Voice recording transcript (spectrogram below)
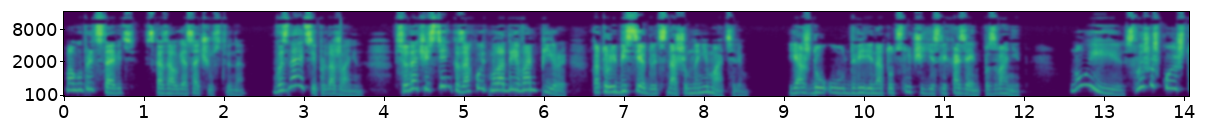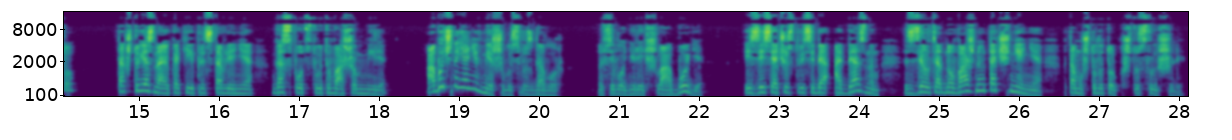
— Могу представить, — сказал я сочувственно. — Вы знаете, — продолжал Ванин, — сюда частенько заходят молодые вампиры, которые беседуют с нашим нанимателем. Я жду у двери на тот случай, если хозяин позвонит. Ну и слышишь кое-что. Так что я знаю, какие представления господствуют в вашем мире. Обычно я не вмешиваюсь в разговор, но сегодня речь шла о Боге, и здесь я чувствую себя обязанным сделать одно важное уточнение к тому, что вы только что слышали,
